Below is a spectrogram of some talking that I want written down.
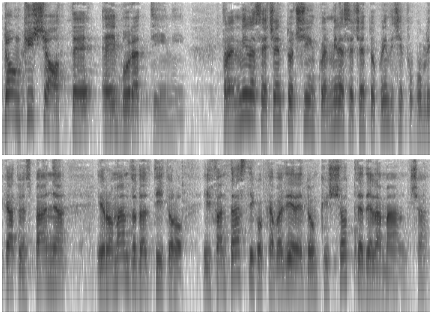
Don Chisciotte e i burattini. Tra il 1605 e il 1615 fu pubblicato in Spagna il romanzo dal titolo Il fantastico cavaliere Don Chisciotte della Mancia,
